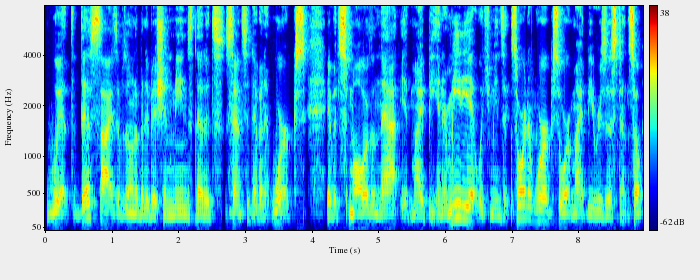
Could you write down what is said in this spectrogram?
width, this size of zone of inhibition means that it's sensitive and it works. If it's smaller than that, it might be intermediate, which means it sort of works, or it might be resistant. So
